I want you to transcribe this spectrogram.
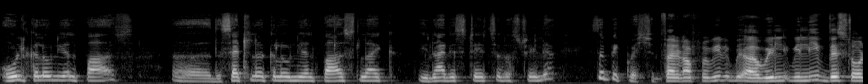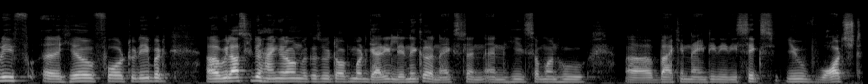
old colonial powers, uh, the settler colonial powers like United States and Australia? It's a big question. Fair enough. We'll, uh, we'll, we'll leave this story uh, here for today, but uh, we'll ask you to hang around because we're talking about Gary Lineker next, and, and he's someone who, uh, back in 1986, you've watched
